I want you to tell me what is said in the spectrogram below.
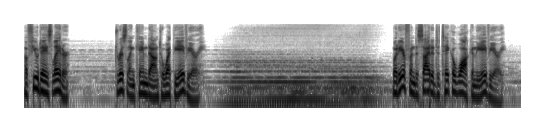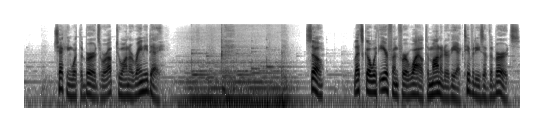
A few days later, drizzling came down to wet the aviary. But Irfan decided to take a walk in the aviary, checking what the birds were up to on a rainy day. So, let's go with Irfan for a while to monitor the activities of the birds.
